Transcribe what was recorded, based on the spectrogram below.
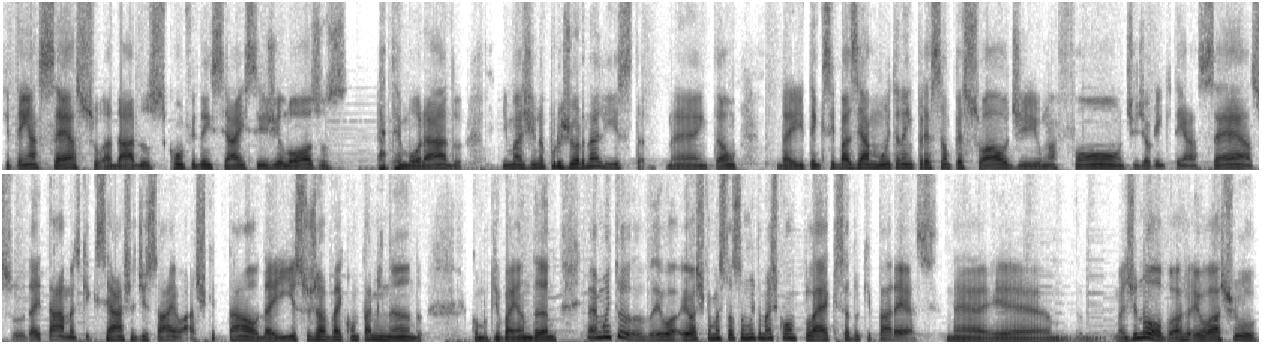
que tem acesso a dados confidenciais, sigilosos, é demorado. Imagina para o jornalista, né? Então, daí tem que se basear muito na impressão pessoal de uma fonte, de alguém que tem acesso. Daí tá, mas o que, que você acha disso? Ah, eu acho que tal. Daí isso já vai contaminando como que vai andando. É muito, eu, eu acho que é uma situação muito mais complexa do que parece, né? É, mas de novo, eu acho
